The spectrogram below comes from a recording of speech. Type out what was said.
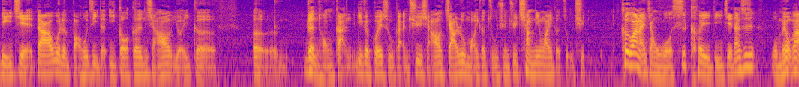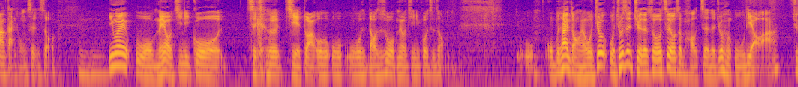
理解大家为了保护自己的 ego，跟想要有一个。呃，认同感，一个归属感，去想要加入某一个族群，去呛另外一个族群。客观来讲，我是可以理解，但是我没有办法感同身受，因为我没有经历过这个阶段。我我我，老实说，我没有经历过这种，我我不太懂哎，我就我就是觉得说，这有什么好争的，就很无聊啊，就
